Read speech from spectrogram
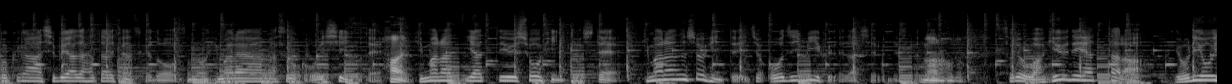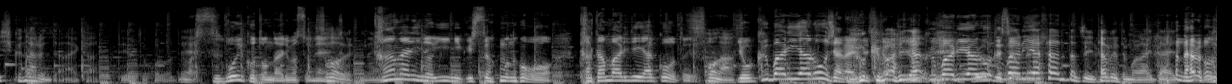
僕が渋谷で働いてたんですけどそのヒマラヤがすごく美味しいので。はい。ヒマラヤっていう商品としてヒマラヤの商品って一応オージービーフで出してるんですけどなるほど、それを和牛でやったらより美味しくなるんじゃないかっていうところで、まあすごいことになりますよね。そうですね。かなりのいい肉質のものを塊で焼こうという。そうなんです。よ欲張り野郎じゃないですか。欲張り野郎欲張り野郎ですよね。欲張り屋さんたちに食べてもらいたい なるほど。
